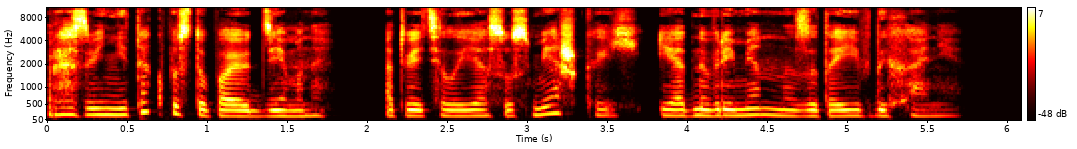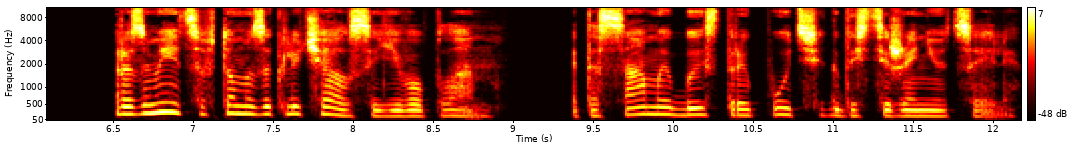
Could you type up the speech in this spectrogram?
Разве не так поступают демоны? Ответила я с усмешкой и одновременно затаив дыхание. Разумеется, в том и заключался его план. Это самый быстрый путь к достижению цели.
